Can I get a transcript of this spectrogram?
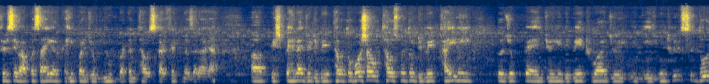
फिर से वापस आई और कहीं पर जो म्यूट बटन था, उसका इफ़ेक्ट नज़र आया। पहला जो डिबेट था वो तो वॉश आउट था, उसमें तो डिबेट था ही नहीं। तो जो जो ये डिबेट हुआ, जो इंगेजमेंट हुई, उससे दो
